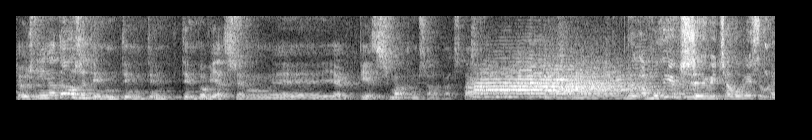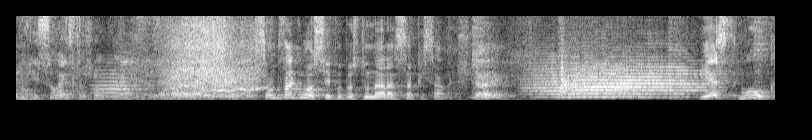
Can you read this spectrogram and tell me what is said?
To już nie nadąży tym, tym, tym, tym powietrzem, yy, jak pies szmatą szarpać, tak? No, a mówiłem ci, żeby mnie trzeba było mnie słuchać. Widzisz, słuchaj, straszną Są dwa głosy po prostu naraz zapisane. Cztery. Jest łuk.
